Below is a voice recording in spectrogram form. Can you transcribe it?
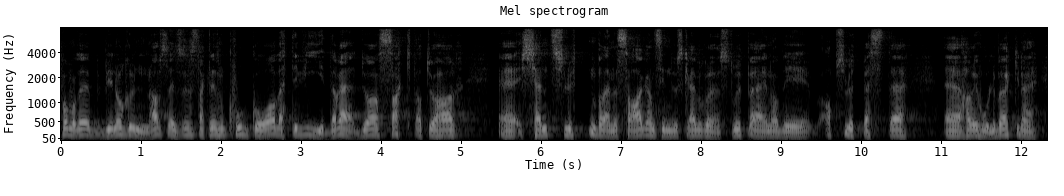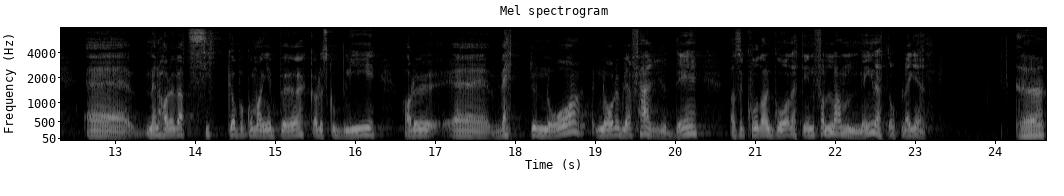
på en måte begynner å runde av, så jeg skal snakke litt om hvor går dette videre. Du har sagt at du har eh, kjent slutten på denne sagaen siden du skrev 'Rødstrupe', en av de absolutt beste eh, Harry Hole-bøkene. Eh, men har du vært sikker på hvor mange bøker det skulle bli? Du, eh, vet du nå, når du blir ferdig, altså hvordan går dette inn for landing, dette opplegget? Uh,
